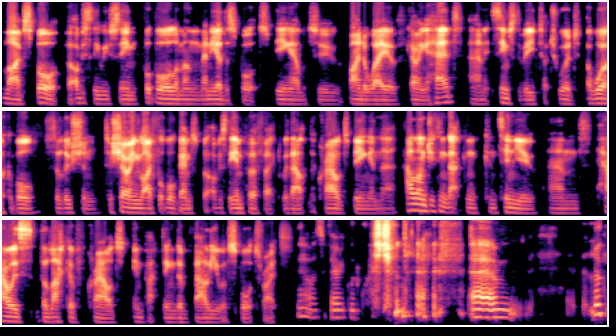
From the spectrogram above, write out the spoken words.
live sport. But obviously, we've seen football, among many other sports, being able to find a way of going ahead. And it seems to be, touch wood, a workable solution to showing live football games, but obviously imperfect without the crowds being in there. How long do you think that can continue? And how is the lack of crowds impacting the value of sports rights? Yeah, it's a very good question. um, look,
